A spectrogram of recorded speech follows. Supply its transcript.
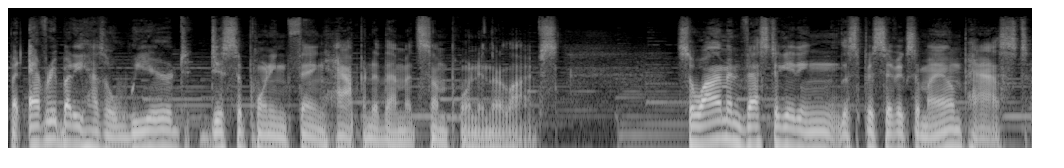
but everybody has a weird, disappointing thing happen to them at some point in their lives. So while I'm investigating the specifics of my own past,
